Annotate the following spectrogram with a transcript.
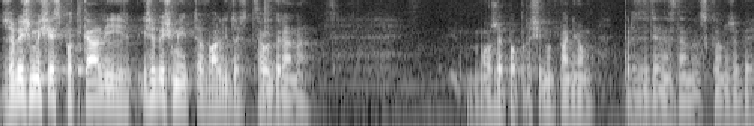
żebyśmy się spotkali i żebyśmy świętowali do całego rana. Może poprosimy panią prezydent Zdanowską, żeby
